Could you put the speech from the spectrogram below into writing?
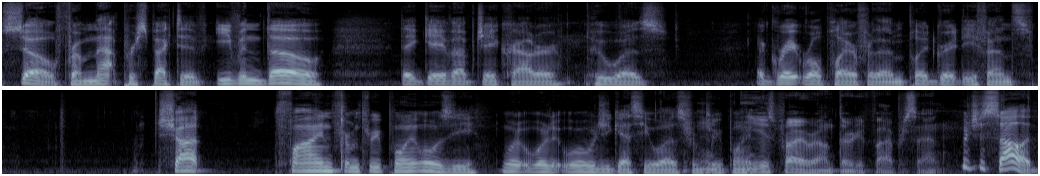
So from that perspective, even though they gave up Jae Crowder, who was a great role player for them, played great defense, shot fine from three point. What was he? What what, what would you guess he was from three point? He was probably around 35 percent. Which is solid.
